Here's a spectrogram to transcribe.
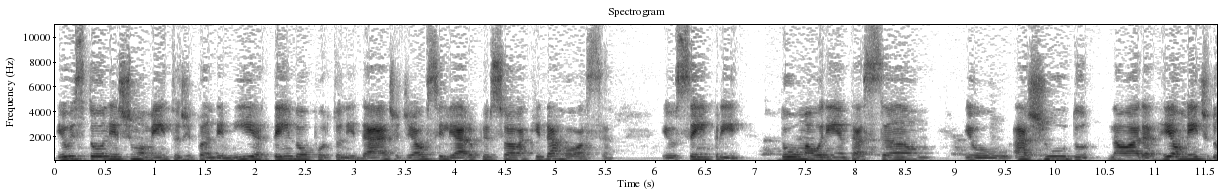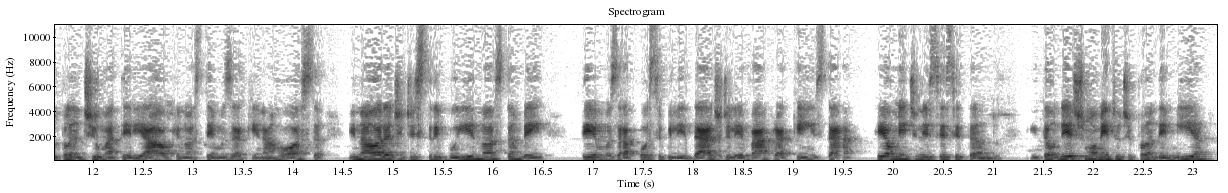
Eu estou neste momento de pandemia tendo a oportunidade de auxiliar o pessoal aqui da roça. Eu sempre dou uma orientação, eu ajudo na hora realmente do plantio material que nós temos aqui na roça e na hora de distribuir, nós também temos a possibilidade de levar para quem está realmente necessitando. Então, neste momento de pandemia,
